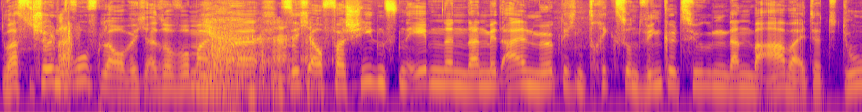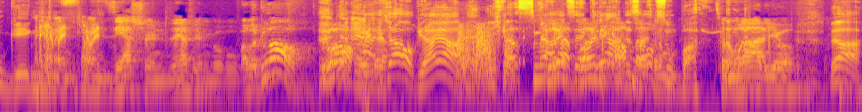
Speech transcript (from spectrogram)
du hast einen schönen Was? Beruf, glaube ich. Also wo man ja. äh, sich auf verschiedensten Ebenen dann mit allen möglichen Tricks und Winkelzügen dann bearbeitet. Du gegen. Ich habe einen, hab einen sehr schönen, sehr schönen Beruf. Aber du auch. Du auch. Ja, ja, ich auch. Ja, ja. Ich lasse es mir Früher alles erklären. Das ist auch zum, super. Zum Radio. Ja.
